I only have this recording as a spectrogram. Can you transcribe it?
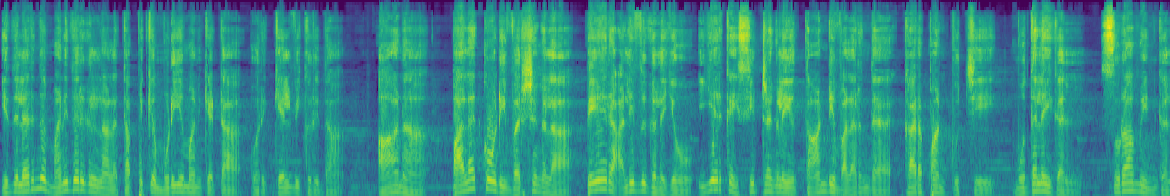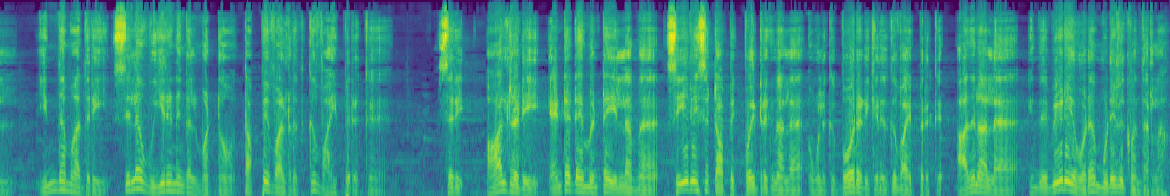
இதுல இருந்து மனிதர்களால தப்பிக்க முடியுமான்னு கேட்டா ஒரு கேள்விக்குறிதான். ஆனா பல கோடி வருஷங்களா பேர அழிவுகளையும் இயற்கை சீற்றங்களையும் தாண்டி வளர்ந்த கரப்பான் பூச்சி முதலைகள் சுறாமீன்கள் இந்த மாதிரி சில உயிரினங்கள் மட்டும் தப்பி வாழ்றதுக்கு வாய்ப்பு இருக்கு. சரி ஆல்ரெடி என்டர்டைன்மெண்ட்டே இல்லாம சீரியஸ் டாபிக் போயிட்டு இருக்கனால உங்களுக்கு போர் அடிக்கிறதுக்கு வாய்ப்பு இருக்கு. அதனால இந்த வீடியோவோட முடிவுக்கு வந்துடலாம்.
